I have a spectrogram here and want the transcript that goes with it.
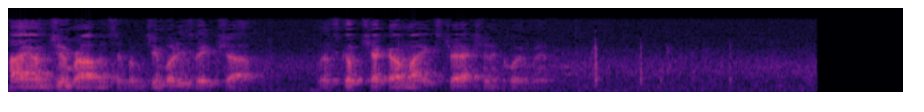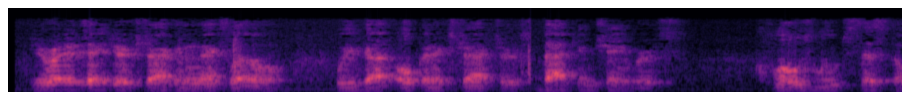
Hi, I'm Jim Robinson from Jim Buddy's Vape Shop. Let's go check out my extraction equipment. If you're ready to take your extraction to the next level, we've got open extractors, vacuum chambers, closed loop system.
